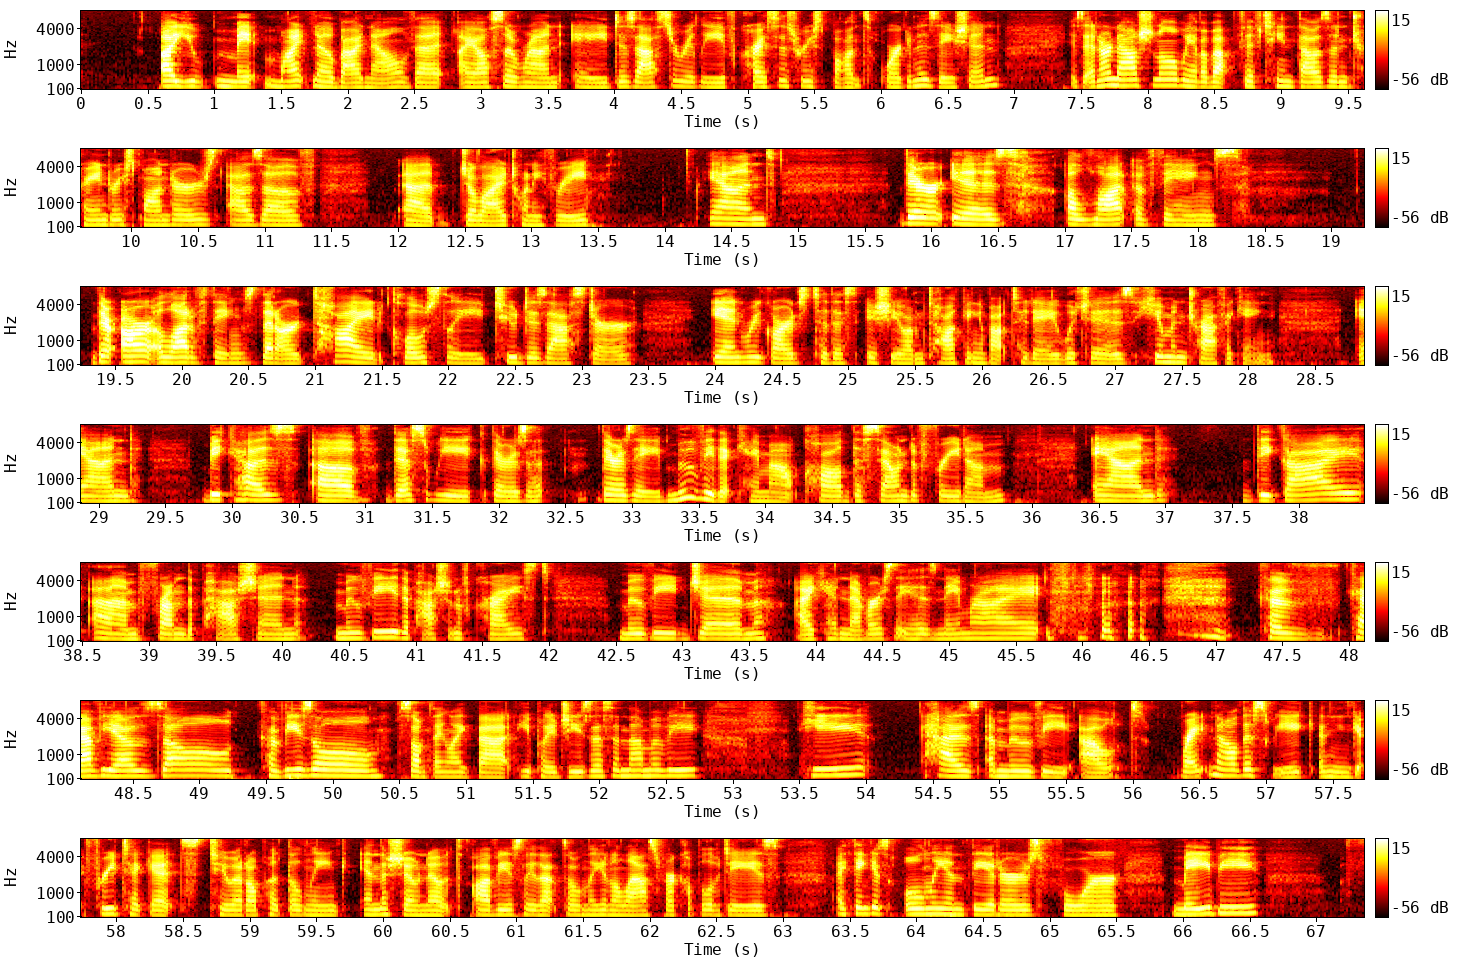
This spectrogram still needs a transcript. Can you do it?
uh, you may, might know by now that I also run a disaster relief crisis response organization. It's international. We have about 15,000 trained responders as of uh, July 23. And there is a lot of things, there are a lot of things that are tied closely to disaster in regards to this issue I'm talking about today, which is human trafficking. And because of this week there's a there's a movie that came out called The Sound of Freedom and the guy um, from the Passion movie, The Passion of Christ movie, Jim, I can never say his name right. Cav- Caviezel, Caviezel, something like that. He played Jesus in that movie. He has a movie out right now this week and you can get free tickets to it. I'll put the link in the show notes. Obviously, that's only going to last for a couple of days. I think it's only in theaters for maybe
